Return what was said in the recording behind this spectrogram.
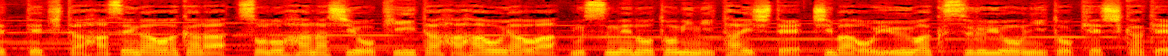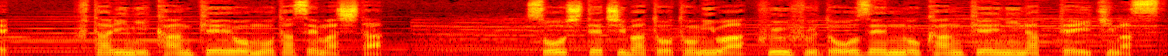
ってきた長谷川からその話を聞いた母親は娘の富に対して千葉を誘惑するようにとけしかけ、二人に関係を持たせました。そうして千葉と富は夫婦同然の関係になっていきます。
